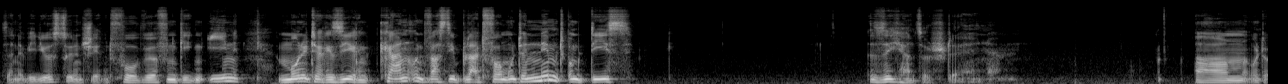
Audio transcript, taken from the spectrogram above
seiner Videos zu den schweren Vorwürfen gegen ihn, monetarisieren kann und was die Plattform unternimmt, um dies sicherzustellen. Ähm, und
